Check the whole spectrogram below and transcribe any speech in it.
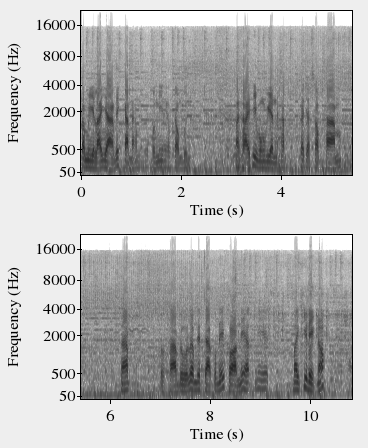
ก็มีหลายอย่างด้วยกันนะครับตรงนี้นะครับจอมบึง มาขายที่วงเวียนนะครับ ก็จะสอบถามนะครับสอบถามดูเริ่มจากตรงนี้ก่อนนี่นี่ใบขี้เหล็กเนาะครับ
